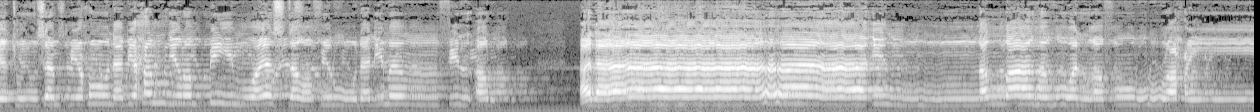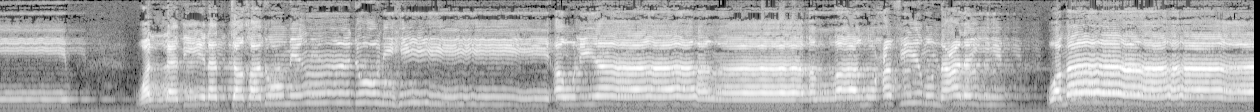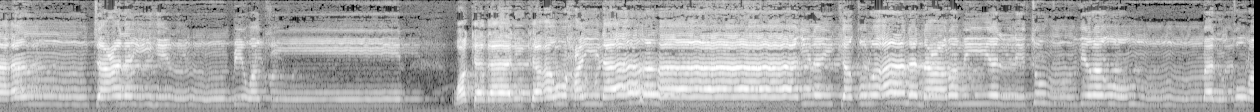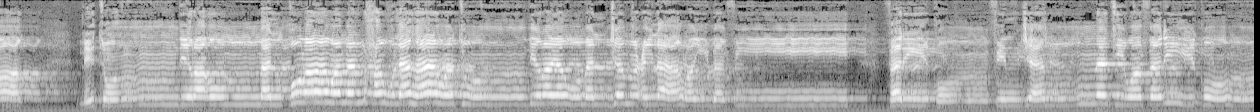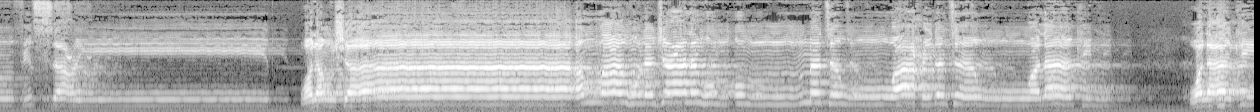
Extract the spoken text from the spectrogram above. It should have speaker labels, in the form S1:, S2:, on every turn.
S1: الملائكة يسبحون بحمد ربهم ويستغفرون لمن في الأرض ألا إن الله هو الغفور الرحيم والذين اتخذوا من دونه أولياء الله حفيظ عليهم وما أنت عليهم بوكيل وكذلك أوحينا إليك قرآنا عربيا لتنذر أم القرى لتنذر أم القرى ومن حولها وتنذر يوم الجمع لا ريب فيه فريق في الجنة وفريق في السعير ولو شاء الله لجعلهم أمة واحدة ولكن ولكن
